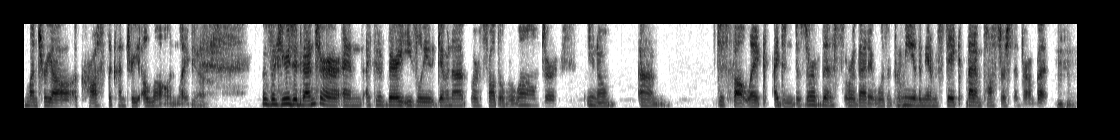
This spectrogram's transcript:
Montreal across the country alone. Like Yeah. it was a huge adventure and i could have very easily given up or felt overwhelmed or you know um, just felt like i didn't deserve this or that it wasn't for Mm. me that made a mistake that imposter syndrome but Mhm.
